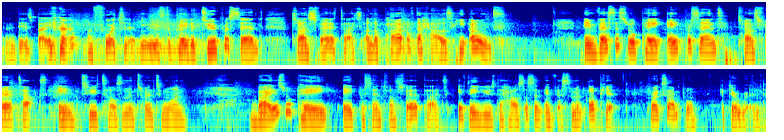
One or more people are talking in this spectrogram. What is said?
and this buyer unfortunately needs to pay the 2% transfer tax on the part of the house he owns. Investors will pay 8% transfer tax in 2021. Buyers will pay 8% transfer tax if they use the house as an investment object. For example, if they rent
